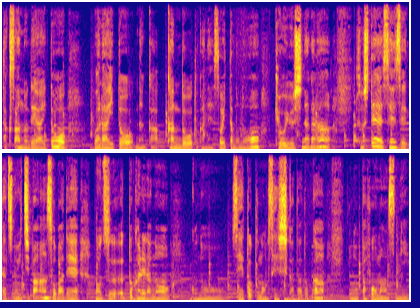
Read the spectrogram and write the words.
たくさんの出会いと笑いとなんか感動とかねそういったものを共有しながらそして先生たちの一番そばでもうずっと彼らのこの生徒との接し方とかこのパフォーマンスに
